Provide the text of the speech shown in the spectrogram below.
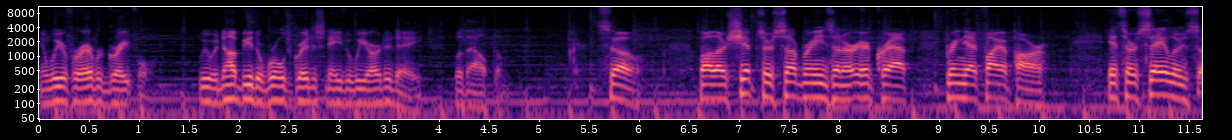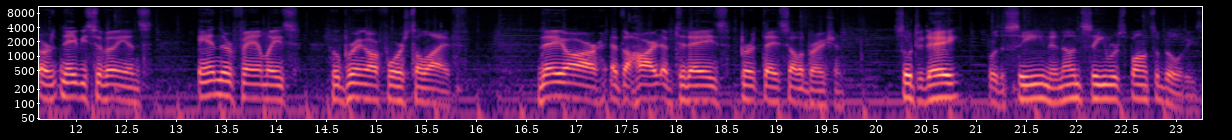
and we are forever grateful. We would not be the world's greatest Navy we are today without them. So, while our ships, our submarines, and our aircraft bring that firepower, it's our sailors, our Navy civilians, and their families who bring our force to life. They are at the heart of today's birthday celebration. So today, for the seen and unseen responsibilities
